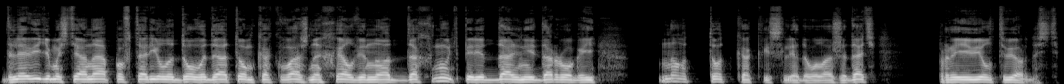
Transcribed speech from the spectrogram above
Для видимости она повторила доводы о том, как важно Хелвину отдохнуть перед дальней дорогой, но тот, как и следовало ожидать, проявил твердость.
